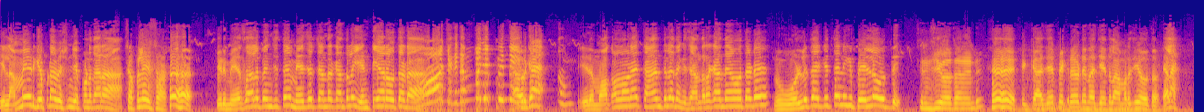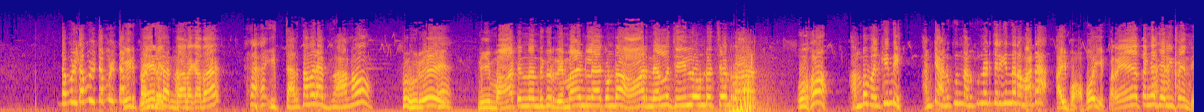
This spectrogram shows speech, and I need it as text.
వీళ్ళ అమ్మ ఈడికి ఎప్పుడో విషయం చెప్పండారా చెప్పలేదు సార్. ఇడు మీసాలు పెంచితే మేజర్ చంద్రకాంత్లో ఎన్టీఆర్ అవుతాడా? ఓ జగదంబ చెప్పింది. ఎవరికే? ఇది ముఖంలోనే కాంతి లేదు ఇంక చంద్రకాంత్ ఏమవుతాడు? నువ్వు ఒళ్ళు తగ్గితే నీకు పెళ్ళి అవుద్ది. చిరంజీవి అవుతానండి. ఇంకా అజయ్ పిక్రవటి నా చేతిలో అమరజీ అవుతావు. ఎలా? Double double double double. నేను ఇస్తాను కదా? ఇది తరతమరే ఊరే నీ మాట విన్నందుకు రిమాండ్ లేకుండా ఆరు నెలలు జైల్లో ఉండొచ్చాను రా. ఓహో అంబ పలికింది అంటే అనుకుంది అనుకున్నట్టు జరిగిందన్నమాట. అయ్యి బాబో విపరీతంగా జరిగిపోయింది.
